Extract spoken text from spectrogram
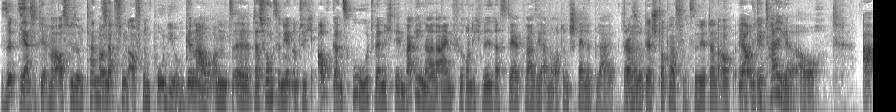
sitzt. ja, sieht ja immer aus wie so ein Tannenzapfen auf einem Podium. Genau, und äh, das funktioniert natürlich auch ganz gut, wenn ich den vaginal einführe und ich will, dass der quasi an Ort und Stelle bleibt. Ja, Also der Stopper funktioniert dann auch. ja und okay. die Taille auch. Ah,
